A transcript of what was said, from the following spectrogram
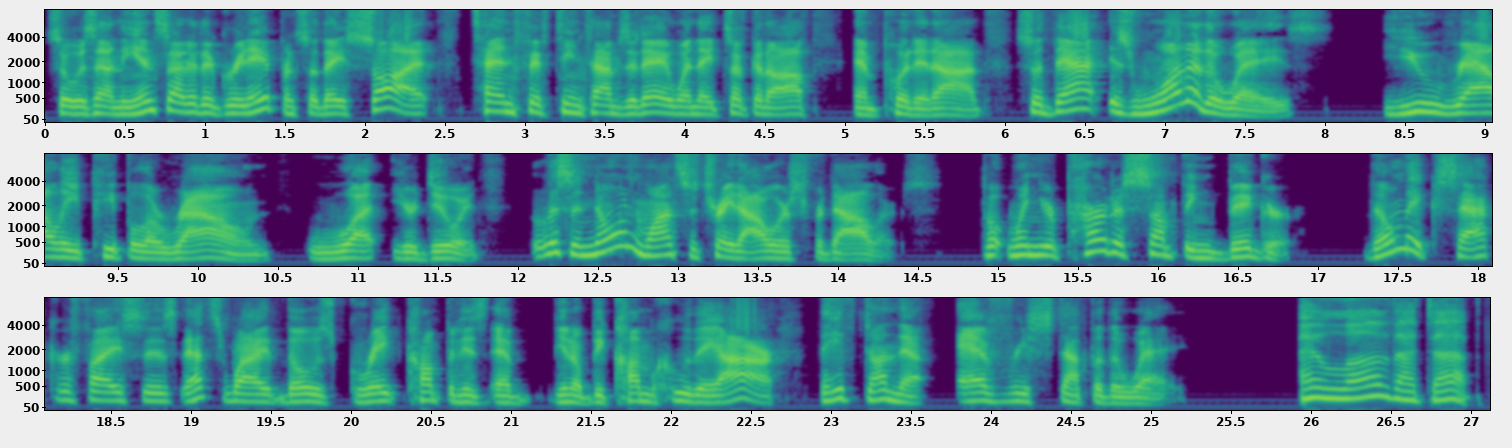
So it was on the inside of their green apron. So they saw it 10, 15 times a day when they took it off and put it on. So that is one of the ways you rally people around what you're doing. Listen, no one wants to trade hours for dollars. But when you're part of something bigger, they'll make sacrifices. That's why those great companies have, you know, become who they are They've done that every step of the way. I love that depth.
